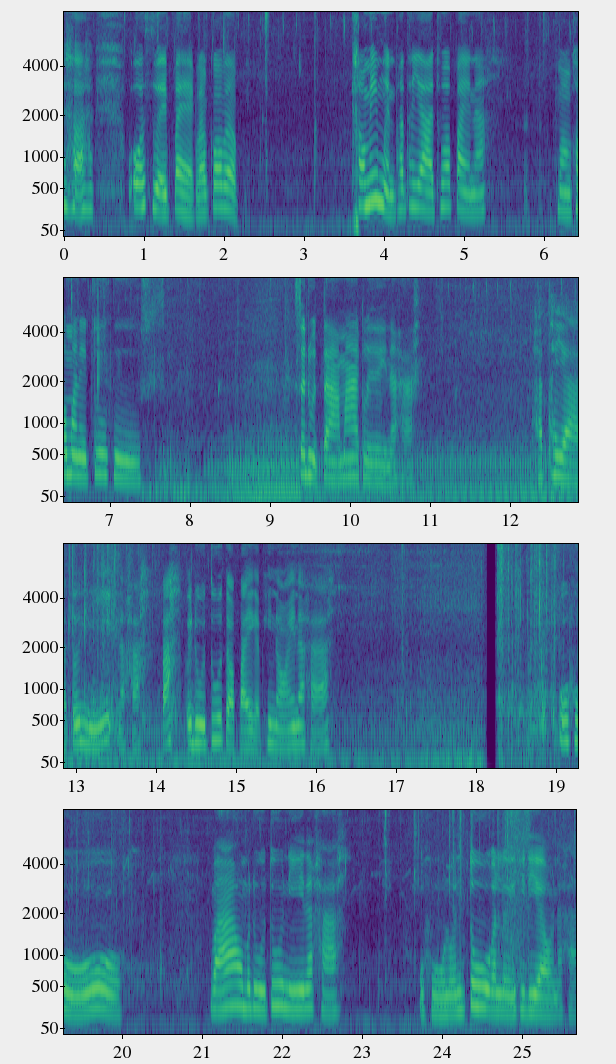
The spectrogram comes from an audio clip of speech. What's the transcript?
นะคะ โอ้สวยแปลกแล้วก็แบบ เขาไม่เหมือนพัทยาทั่วไปนะ มองเข้ามาในตู้คือ สะดุดตามากเลยนะคะ พัทยาต้นนี้นะคะปะไปดูตู้ต่อไปกับพี่น้อยนะคะ โอ้โห ว้าวมาดูตู้นี้นะคะโอ้โหล้นตู้กันเลยทีเดียวนะคะ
